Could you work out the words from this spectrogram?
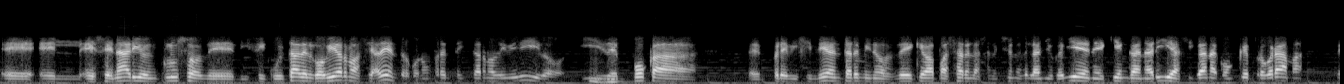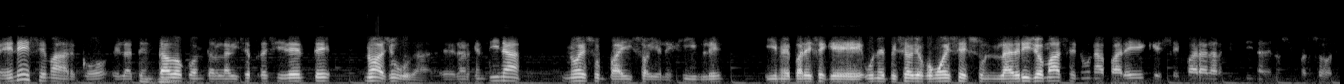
eh, el escenario incluso de dificultad del gobierno hacia adentro, con un frente interno dividido y de poca eh, previsibilidad en términos de qué va a pasar en las elecciones del año que viene, quién ganaría, si gana con qué programa. En ese marco, el atentado contra la vicepresidente no ayuda. Eh, la Argentina no es un país hoy elegible y me parece que un episodio como ese es un ladrillo más en una pared que separa a la Argentina de los inversores.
